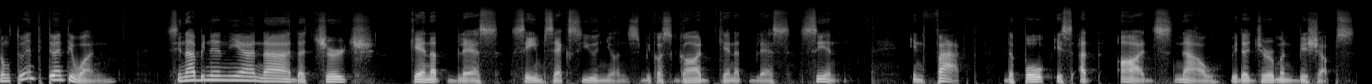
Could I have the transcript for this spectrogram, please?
Noong 2021, sinabi na niya na the Church cannot bless same-sex unions because God cannot bless sin. In fact, the Pope is at odds now with the German bishops.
